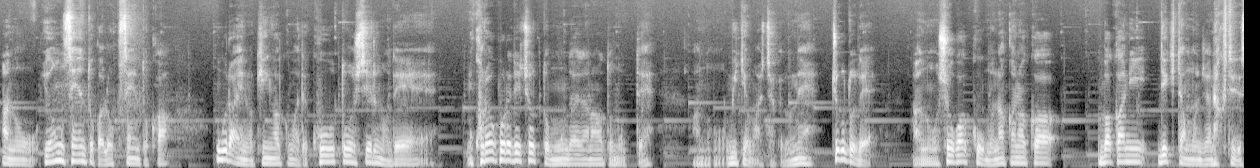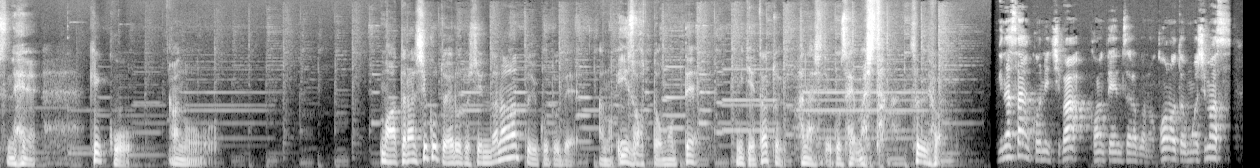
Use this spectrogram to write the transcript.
あの、4000円とか6000円とかぐらいの金額まで高騰してるので、これはこれでちょっと問題だなと思って、あの、見てましたけどね。ということで、あの、小学校もなかなかバカにできたもんじゃなくてですね、結構、あの、まあ、新しいことをやろうとしてるんだなということで、あの、いいぞと思って見てたという話でございました。それでは。皆さん、こんにちは。コンテンツラボの河野と申します。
